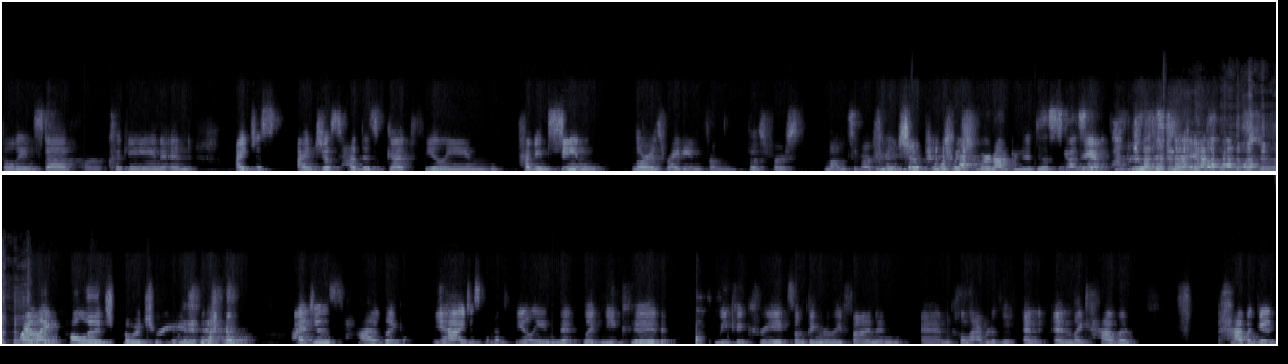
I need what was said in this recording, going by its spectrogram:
building stuff or cooking. And I just, I just had this gut feeling, having seen Laura's writing from those first months of our friendship, which we're not going to discuss Yeah. on the podcast today. I like college poetry. I just had like, yeah, I just had a feeling that like we could we could create something really fun and and collaborative and and like have a have a good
